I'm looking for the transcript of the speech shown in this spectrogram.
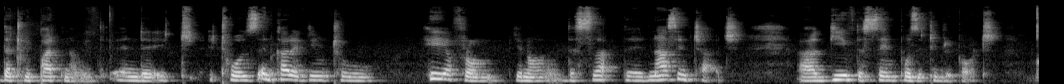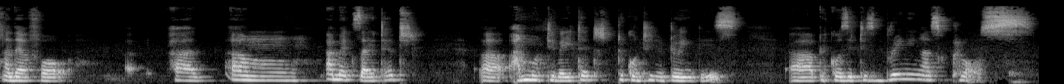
that we partner with. And it, it was encouraging to hear from, you know, the, the nurse in charge uh, give the same positive report. And therefore, uh, um, I'm excited, uh, I'm motivated to continue doing this uh, because it is bringing us close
